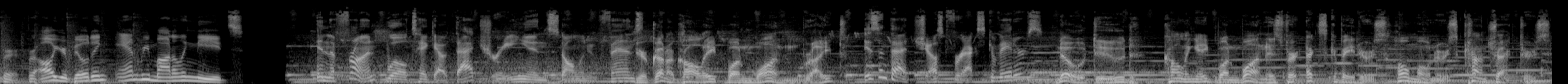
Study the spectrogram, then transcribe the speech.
for all your building and remodeling needs. In the front, we'll take out that tree, install a new fence. You're gonna call 811, right? Isn't that just for excavators? No, dude. Calling 811 is for excavators, homeowners, contractors,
